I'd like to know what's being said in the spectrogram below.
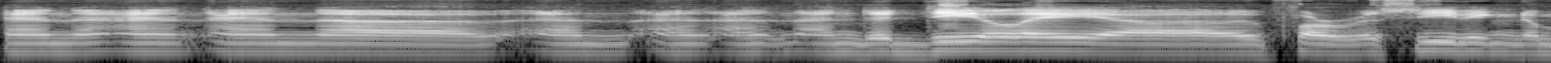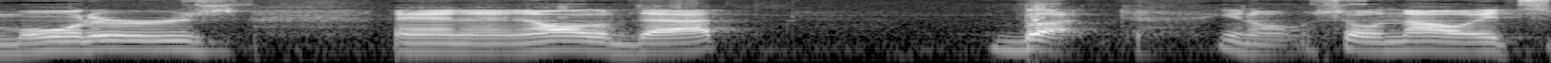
and and and, uh, and and and the delay uh, for receiving the motors and and all of that. But you know, so now it's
